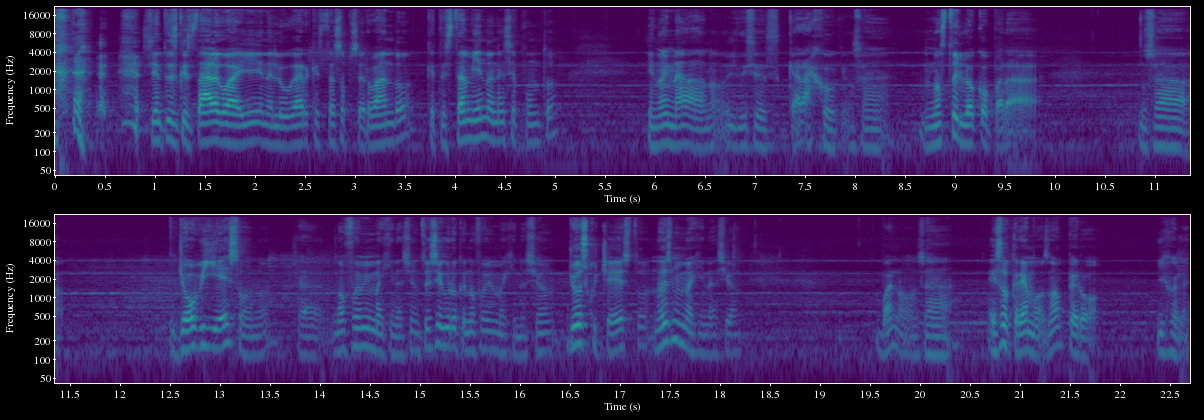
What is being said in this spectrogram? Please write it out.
sientes que está algo ahí en el lugar que estás observando, que te están viendo en ese punto y no hay nada, ¿no? Y dices, carajo, o sea, no estoy loco para, o sea, yo vi eso, ¿no? O sea, no fue mi imaginación, estoy seguro que no fue mi imaginación. Yo escuché esto, no es mi imaginación. Bueno, o sea, eso creemos, ¿no? Pero, híjole,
